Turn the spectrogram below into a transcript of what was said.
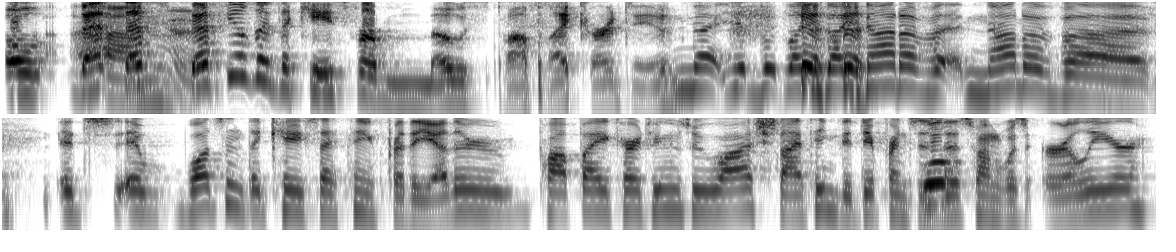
Oh, that that's Um, that feels like the case for most Popeye cartoons. No, yeah, but like, like not of not of uh, it's it wasn't the case I think for the other Popeye cartoons we watched. I think the difference is Well- this one was earlier.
